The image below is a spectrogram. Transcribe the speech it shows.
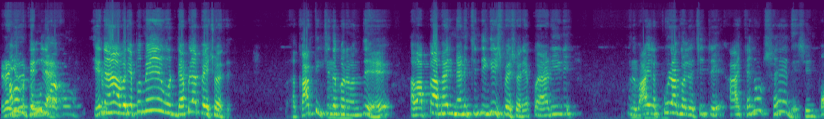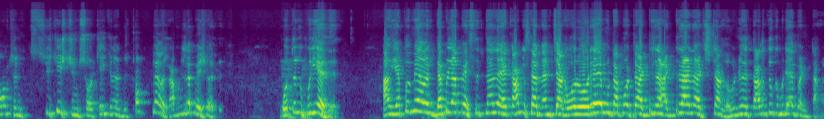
ஏன்னா அவர் எப்பவுமே ஒரு டபுளா பேசுவாரு. கார்த்திக் சிதம்பரம் வந்து அவ அப்பா மாதிரி நினைச்சிட்டு இங்கிலீஷ் பேசுவார். எப்ப அடிக்கடி அந்த வாயில கூழாங்கல் வச்சுட்டு ஐ important decisions are taken at the top level. அப்படிலாம் பேசுவாரு. ஒருத்தருக்கு புரியாது. அவங்க எப்பவுமே அவர் டபுளா பேசுறதுனால காங்கிரஸ்கார் நினைச்சாங்க. ஒரு ஒரே முட்டை போட்டு அட்ரா அட்ரான்னு அடிச்சுட்டாங்க. ஒண்ணு தலை தூக்க முடியாது பண்ணிட்டாங்க.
